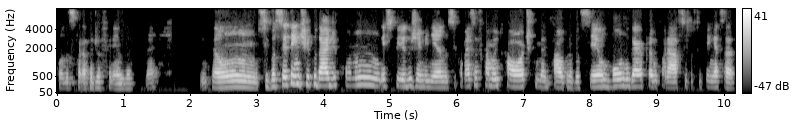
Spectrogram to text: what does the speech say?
quando se trata de oferenda, né? Então, se você tem dificuldade com esse período geminiano, se começa a ficar muito caótico mental para você, é um bom lugar para ancorar se você tem essa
